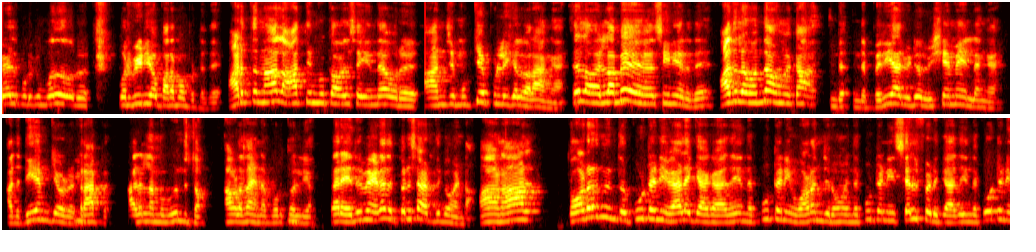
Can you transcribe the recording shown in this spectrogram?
வேல் கொடுக்கும்போது ஒரு ஒரு வீடியோ பரப்பப்பட்டது. அடுத்த நாள் அதிமுகவை சேர்ந்த ஒரு அஞ்சு முக்கிய புள்ளிகள் வராங்க. எல்லாமே சீனியர் இது. அதுல வந்து அவங்க இந்த இந்த பெரியார் வீடியோ விஷயமே இல்லைங்க. அது டிஎம்கேவோட ட்ராப் அதுல நம்ம விழுந்துட்டோம். அவ்வளவுதான் என்ன பொறுத்தவரையும் வேற எதுவுமே இல்லை. அது பெருசா எடுத்துக்க வேண்டாம். ஆனால் தொடர்ந்து இந்த கூட்டணி வேலைக்கு ஆகாது இந்த கூட்டணி உடஞ்சிரும் இந்த கூட்டணி செல்ஃப் எடுக்காது இந்த கூட்டணி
